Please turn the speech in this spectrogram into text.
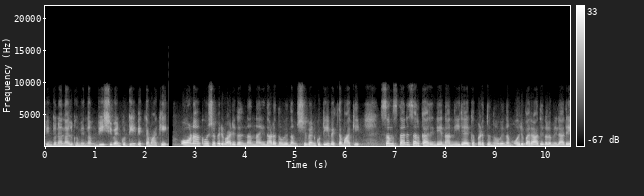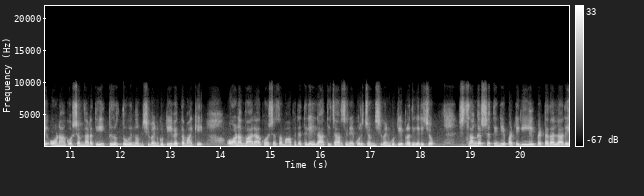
പിന്തുണ നൽകുമെന്നും വി. ശിവൻകുട്ടി വ്യക്തമാക്കി. ഓണാഘോഷ പരിപാടികൾ നന്നായി നടന്നുവെന്നും ശിവൻകുട്ടി വ്യക്തമാക്കി. സംസ്ഥാന സർക്കാരിന്റെ നന്ദി രേഖപ്പെടുത്തുന്നുവെന്നും ഒരു പരാതികളുമില്ലാതെ ഓണാഘോഷം നടത്തി തീർത്തുവെന്നും ശിവൻകുട്ടി വ്യക്തമാക്കി. ഓണം വാരാഘോഷ സമാപനത്തിലെ ലാത്തിചാർജിനെ കുറിച്ചും ശിവൻകുട്ടി പ്രതികരിച്ചു. സംഘർഷത്തിന്റെ പട്ടികയിൽ പെട്ടതല്ലാതെ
